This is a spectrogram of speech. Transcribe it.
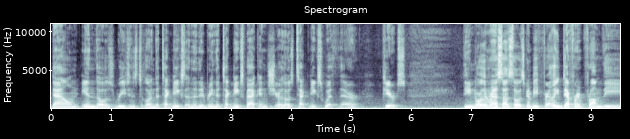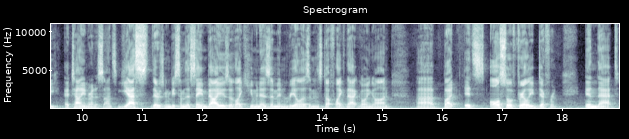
down in those regions to learn the techniques, and then they bring the techniques back and share those techniques with their peers. The Northern Renaissance, though, is going to be fairly different from the Italian Renaissance. Yes, there's going to be some of the same values of like humanism and realism and stuff like that going on, uh, but it's also fairly different in that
